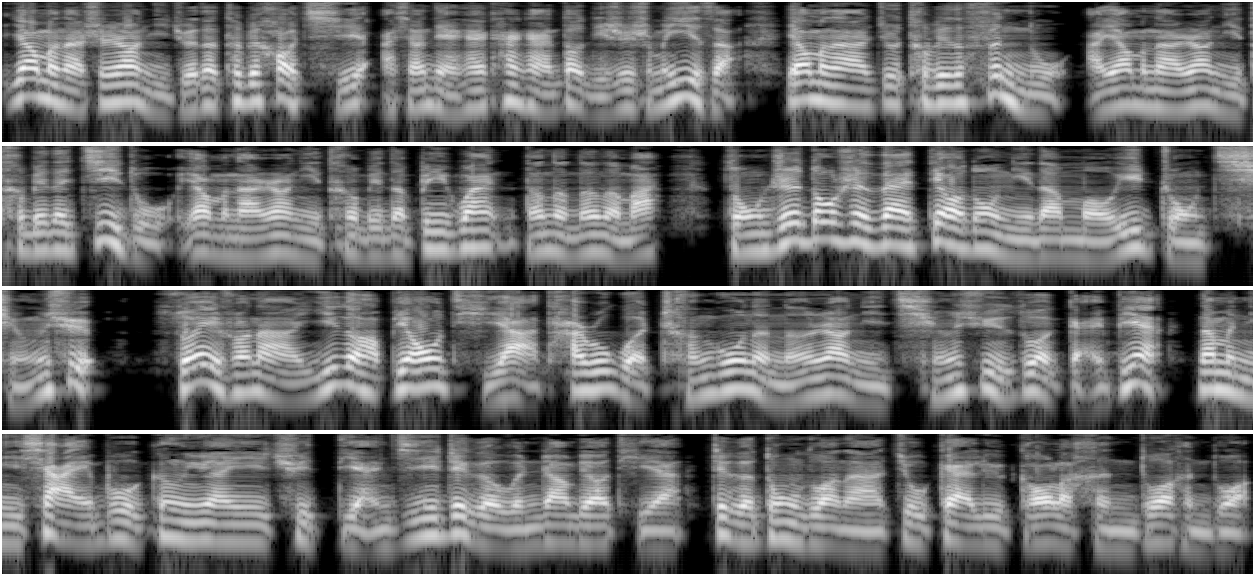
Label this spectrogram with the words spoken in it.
要么呢是让你觉得特别好奇啊，想点开看看到底是什么意思；要么呢就特别的愤怒啊；要么呢让你特别的嫉妒；要么呢让你特别的悲观，等等等等吧。总之都是在调动你的某一种情绪。所以说呢，一个标题啊，它如果成功的能让你情绪做改变，那么你下一步更愿意去点击这个文章标题，这个动作呢就概率高了很多很多。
